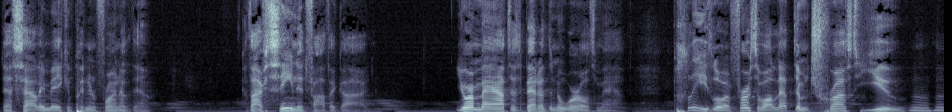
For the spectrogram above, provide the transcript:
that Sallie Mae can put in front of them. Because I've seen it, Father God. Your math is better than the world's math. Please, Lord, first of all, let them trust you. Mm-hmm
